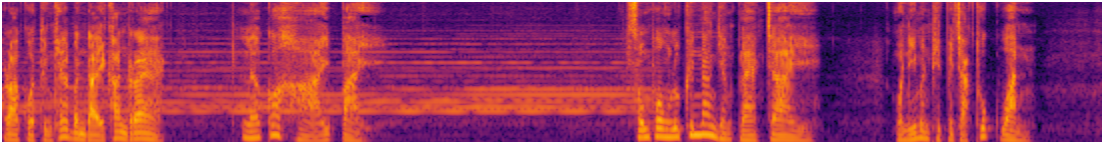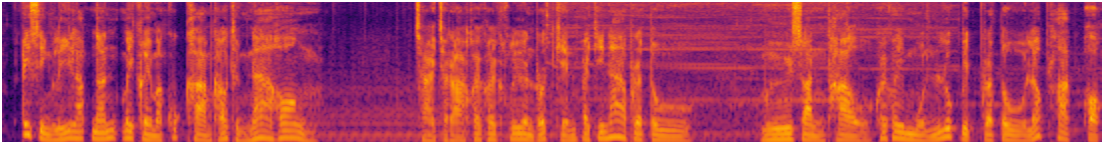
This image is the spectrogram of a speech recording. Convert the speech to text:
ปรากฏถึงแค่บันไดขั้นแรก แล้วก็หายไป สมพงษ์ลุกขึ้นนั่งอย่างแปลกใจ วันนี้มันผิดไปจากทุกวัน ไอ้สิ่งลี้ลับนั้นไม่เคยมาคุกคามเขาถึงหน้าห้อง ชายชราค่อยๆ เคลื่อนรถเข็นไปที่หน้าประตู มือสั่นเทาค่อยๆ หมุนลูกบิดประตูแล้วผลักออก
